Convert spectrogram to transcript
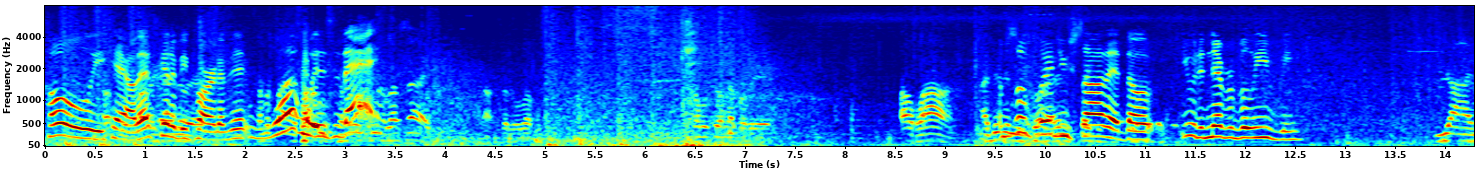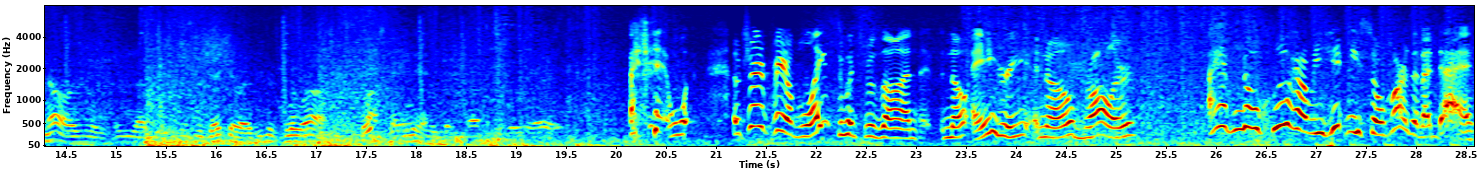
Holy cow, that's gonna be part of it. What was that? Left side. Not for the level. Almost going up over here. Oh wow. I didn't I'm so even go- I glad you saw that though. You would have never believed me. Yeah, I know. It's, it's, it's ridiculous. You just blew up. I can't. What? I'm trying to figure out if light switch was on. No, angry. No, brawler. I have no clue how he hit me so hard that I died.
